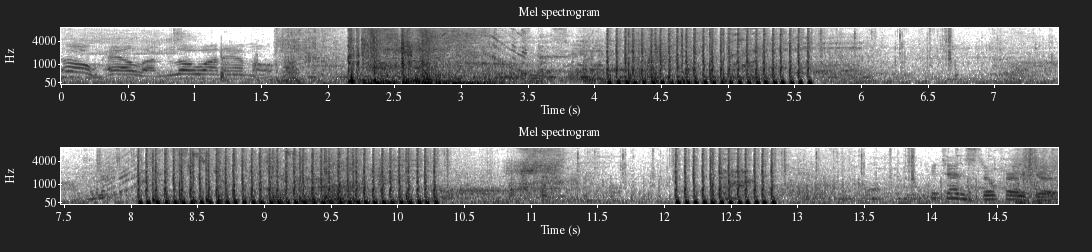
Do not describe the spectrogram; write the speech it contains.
Oh hell, I'm low on ammo. Let's see. P10 is still fairly good.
